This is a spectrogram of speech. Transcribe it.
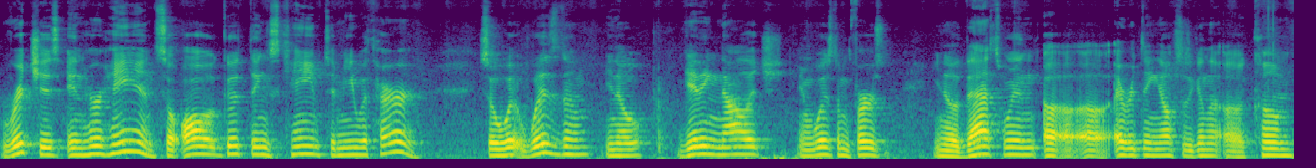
riches in her hand. So all good things came to me with her. So with wisdom, you know, getting knowledge and wisdom first, you know, that's when uh, uh, uh everything else is gonna uh, come,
